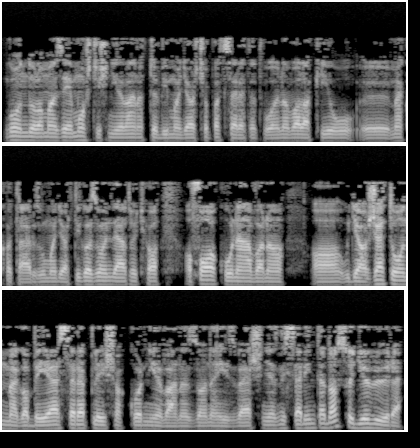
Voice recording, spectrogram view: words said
gondolom azért most is nyilván a többi magyar csapat szeretett volna valaki jó meghatározó magyar igazolni, de hát hogyha a Falkónál van a, a, ugye a zseton meg a BL szereplés, akkor nyilván ezzel nehéz versenyezni. Szerinted az, hogy jövőre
